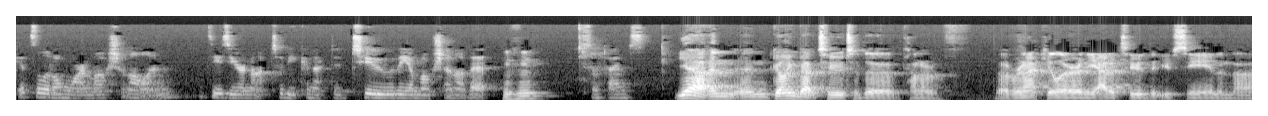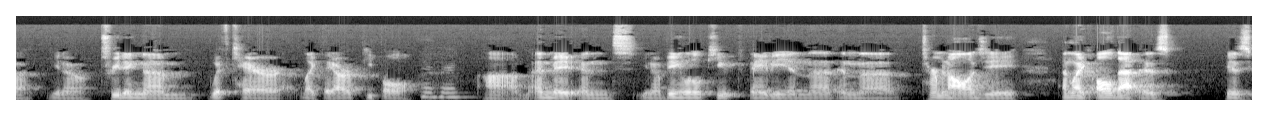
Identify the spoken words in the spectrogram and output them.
gets a little more emotional, and it's easier not to be connected to the emotion of it. Mm-hmm. Sometimes. Yeah, and and going back to to the kind of the vernacular and the attitude that you've seen and the you know treating them with care like they are people mm-hmm. um, and may, and you know being a little cute maybe in the in the terminology and like all that is is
